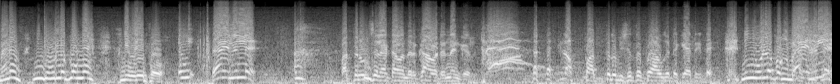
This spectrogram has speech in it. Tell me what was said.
மேடம் நீங்க உள்ள போங்க. நீ வெளிய போ. ஏய். ஏய் நில்லு. பத்து நிமிஷம் லேட்டா வந்திருக்கா? அவட்ட என்ன கேளு? நான் பத்து நிமிஷத்தை போய் அவகிட்ட கேட்டுக்கிட்டேன் நீங்க உள்ள போங்க மேடம் நில்லு.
